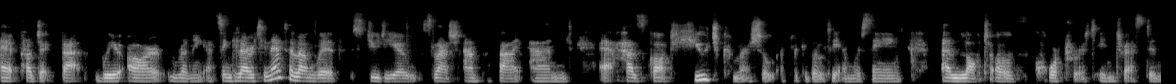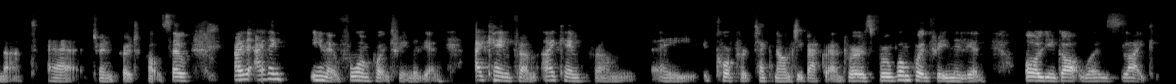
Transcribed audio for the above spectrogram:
uh, project that we are running at Singularity Net along with Studio slash Amplify and uh, has got huge commercial applicability. And we're seeing a lot of corporate interest in that uh, twin protocol. So I, I think you know for 1.3 million i came from i came from a corporate technology background whereas for 1.3 million all you got was like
